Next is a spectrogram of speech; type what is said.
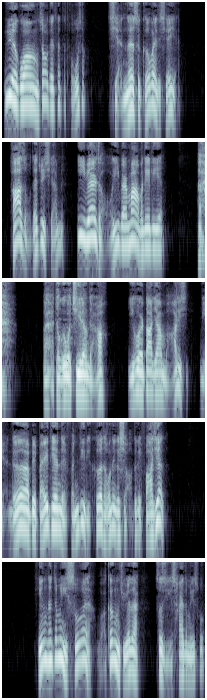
月光照在他的头上，显得是格外的显眼。他走在最前面，一边走一边骂骂咧咧：“哎，哎，都给我机灵点啊！一会儿大家麻利些，免得被白天在坟地里磕头那个小子给发现了。”听他这么一说呀，我更觉得自己猜的没错。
